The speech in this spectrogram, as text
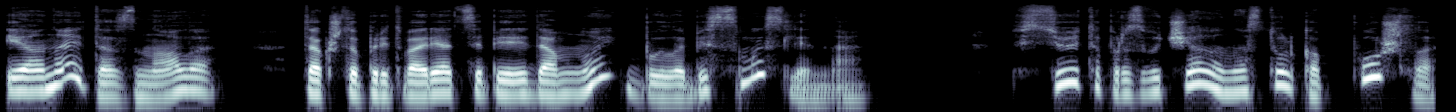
и она это знала, так что притворяться передо мной было бессмысленно. Все это прозвучало настолько пошло,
